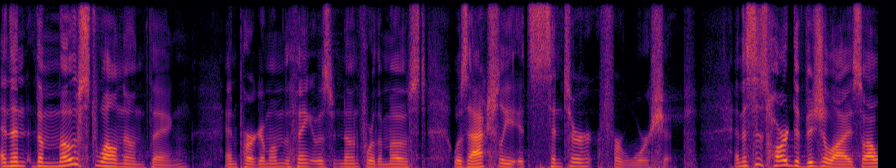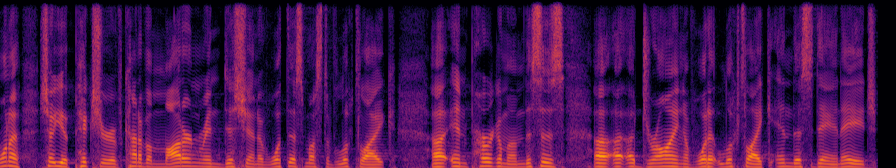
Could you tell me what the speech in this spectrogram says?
And then the most well known thing in Pergamum, the thing it was known for the most, was actually its center for worship. And this is hard to visualize, so I want to show you a picture of kind of a modern rendition of what this must have looked like uh, in Pergamum. This is a, a, drawing of what it looked like in this day and age.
